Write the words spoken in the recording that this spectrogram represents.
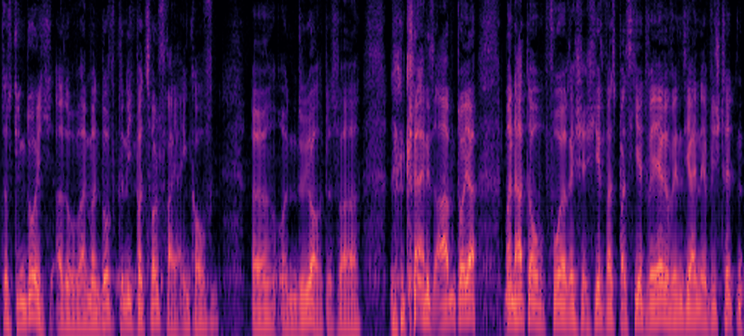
das ging durch. Also weil man durfte nicht mal zollfrei einkaufen. Äh, und ja, das war ein kleines Abenteuer. Man hat auch vorher recherchiert, was passiert wäre, wenn sie einen erwischt hätten.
